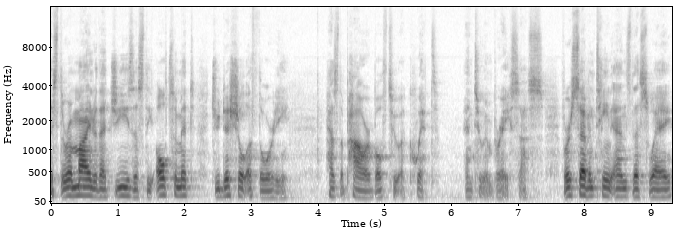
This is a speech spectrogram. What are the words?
It's the reminder that Jesus, the ultimate judicial authority, has the power both to acquit and to embrace us. Verse 17 ends this way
